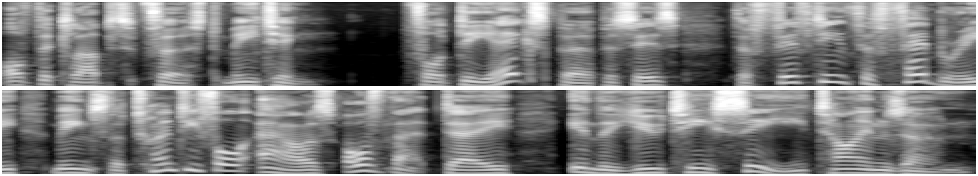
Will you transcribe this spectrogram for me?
of the club's first meeting. For DX purposes, the 15th of February means the 24 hours of that day in the UTC time zone.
